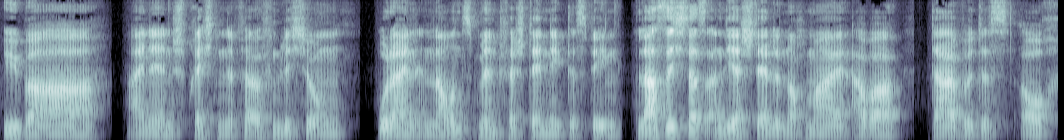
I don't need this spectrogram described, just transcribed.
über eine entsprechende Veröffentlichung oder ein Announcement verständigt. Deswegen lasse ich das an der Stelle nochmal, aber da wird es auch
